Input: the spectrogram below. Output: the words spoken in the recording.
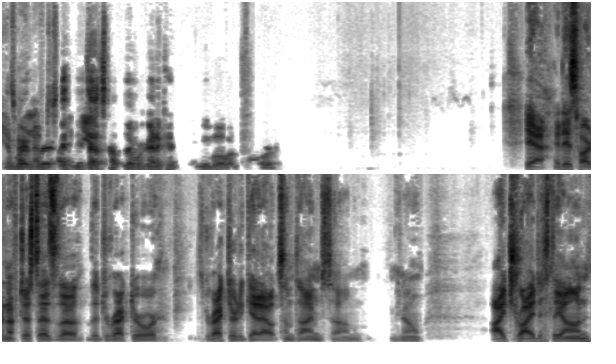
It's And we're, hard enough we're- I think you. that's something we're going to continue moving forward. Yeah, it is hard enough just as the the director or the director to get out sometimes. Um, you know, I tried to stay on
